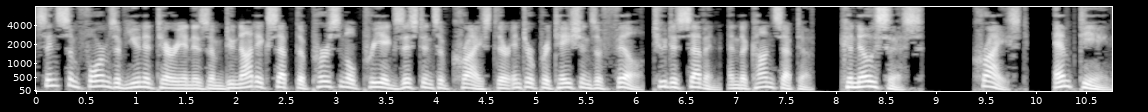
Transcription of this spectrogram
Since some forms of Unitarianism do not accept the personal pre-existence of Christ their interpretations of Phil. 2–7, and the concept of «kenosis» Christ «emptying»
